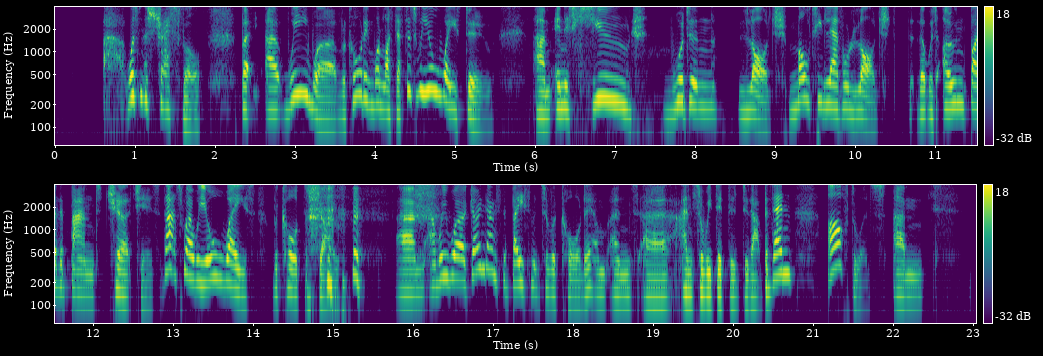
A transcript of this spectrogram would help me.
uh, wasn't as stressful, but uh, we were recording One Life Left as we always do, um, in this huge wooden lodge, multi-level lodge that was owned by the band CHVRCHES. That's where we always record the show. Um, and we were going down to the basement to record it, and and, uh, and so we did do, do that. But then afterwards, um,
